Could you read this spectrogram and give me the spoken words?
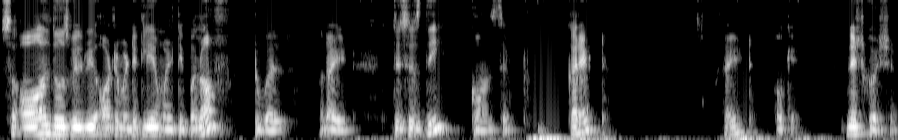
So all those will be automatically a multiple of 12 right. This is the concept correct? Right? Okay. Next question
